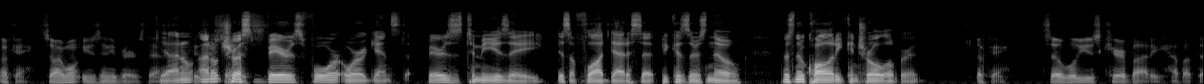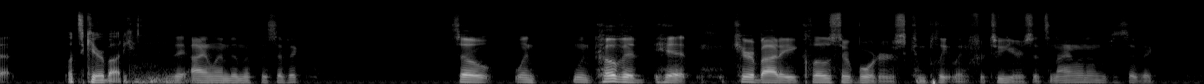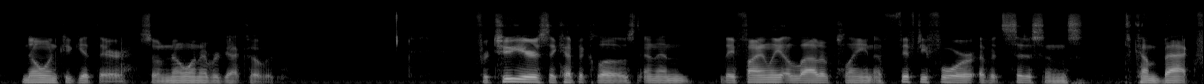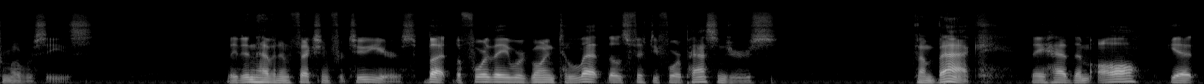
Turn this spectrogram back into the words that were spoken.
Okay, so I won't use any VAERS data. Yeah, I don't. I don't trust it's- VAERS for or against. VAERS to me is a is a flawed data set because there's no there's no quality control over it. Okay, so we'll use Kiribati. How about that? What's Kiribati? the island in the Pacific. So when when COVID hit, Kiribati closed their borders completely for two years. It's an island in the Pacific. No one could get there, so no one ever got COVID. For two years, they kept it closed, and then they finally allowed a plane of 54 of its citizens to come back from overseas. They didn't have an infection for two years, but before they were going to let those 54 passengers come back, they had them all get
